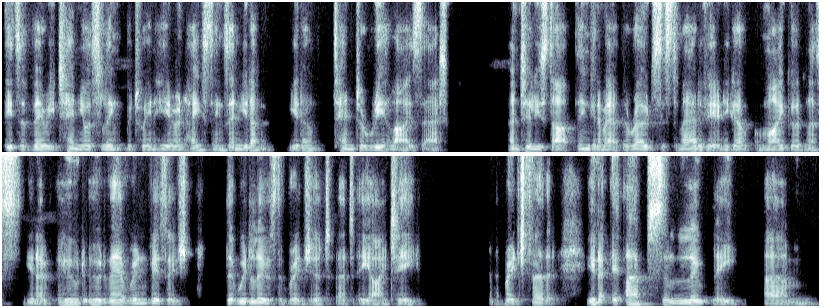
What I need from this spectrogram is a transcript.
it's a very tenuous link between here and Hastings, and you don't you don't tend to realise that until you start thinking about the road system out of here and you go, oh, my goodness, you know, who'd, who'd have ever envisaged that we'd lose the bridge at, at EIT and the bridge further? You know, absolutely um,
